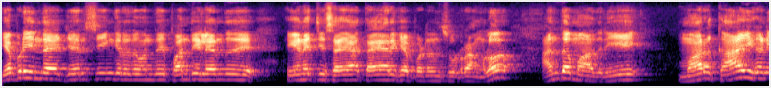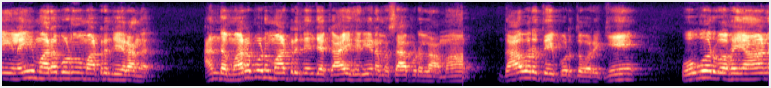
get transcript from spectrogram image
எப்படி இந்த ஜெர்சிங்கிறது வந்து பன்றியிலேருந்து இணைச்சி சயா தயாரிக்கப்பட்டதுன்னு சொல்கிறாங்களோ அந்த மாதிரி மர காய்கனிகளையும் மரபணு மாற்றம் செய்கிறாங்க அந்த மரபணு மாற்றம் செஞ்ச காய்கறியை நம்ம சாப்பிடலாமா? தாவரத்தை பொறுத்த வரைக்கும் ஒவ்வொரு வகையான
